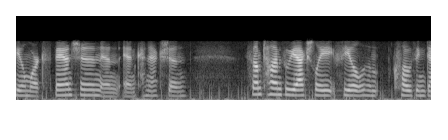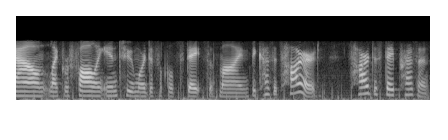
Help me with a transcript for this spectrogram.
feel more expansion and, and connection. Sometimes we actually feel them closing down, like we're falling into more difficult states of mind because it's hard. It's hard to stay present.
